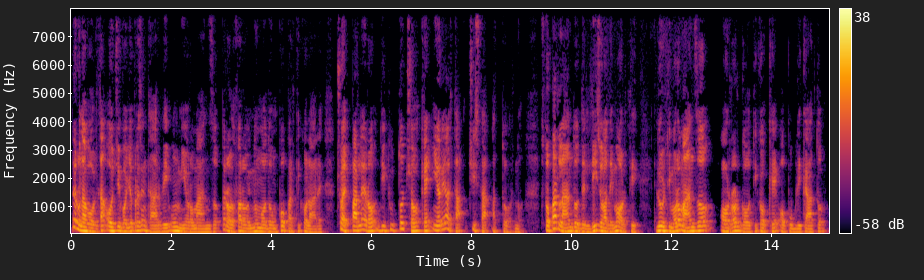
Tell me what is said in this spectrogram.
Per una volta oggi voglio presentarvi un mio romanzo, però lo farò in un modo un po' particolare, cioè parlerò di tutto ciò che in realtà ci sta attorno. Sto parlando dell'Isola dei Morti, l'ultimo romanzo horror gotico che ho pubblicato.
